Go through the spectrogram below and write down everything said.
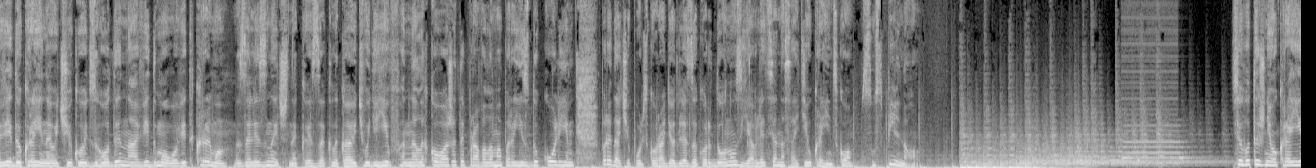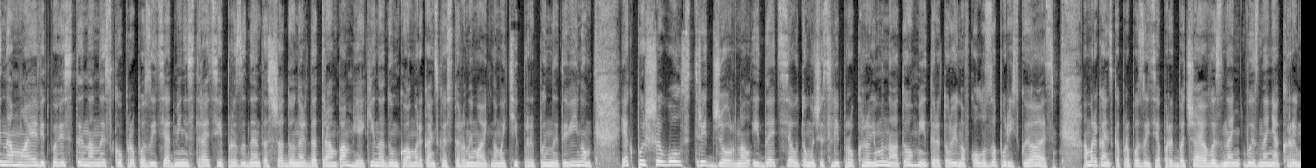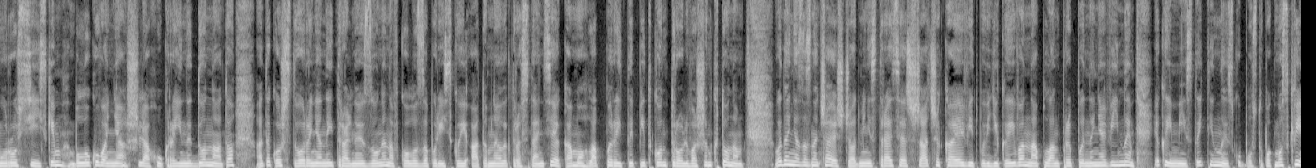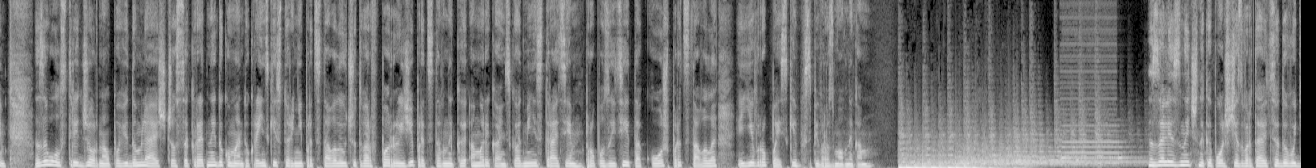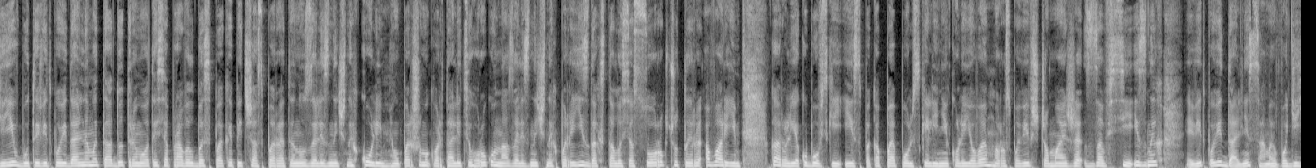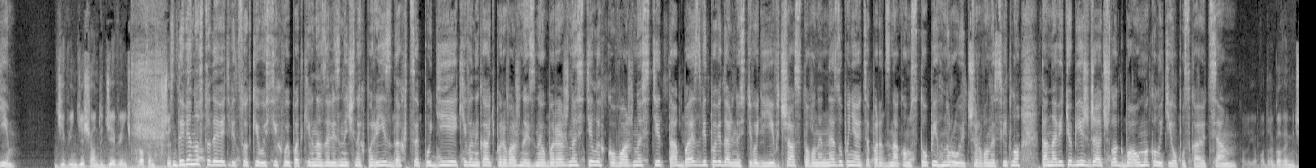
Від України очікують згоди на відмову від Криму. Залізничники закликають водіїв не легковажити правилами переїзду колії. Передачі польського радіо для закордону з'являться на сайті Українського Суспільного. Цього тижня Україна має відповісти на низку пропозицій адміністрації президента США Дональда Трампа, які на думку американської сторони мають на меті припинити війну. Як пише Wall Street Journal, йдеться у тому числі про Крим, НАТО і територію навколо Запорізької АЕС. Американська пропозиція передбачає визнання Криму російським, блокування шляху України до НАТО, а також створення нейтральної зони навколо Запорізької атомної електростанції, яка могла б перейти під контроль Вашингтона. Видання зазначає, що адміністрація США чекає відповіді Києва на план припинення війни, який містить і низку поступок Москві. The Wall Street Journal повідомляє, що секретний документ українській стороні представили у четвер в Парижі представники американської адміністрації. Пропозиції також представили європейським співрозмовникам. Залізничники Польщі звертаються до водіїв бути відповідальними та дотримуватися правил безпеки під час перетину залізничних колій. У першому кварталі цього року на залізничних переїздах сталося 44 аварії. Кароль Якубовський із ПКП Польське лінії Колійове розповів, що майже за всі із них відповідальні саме водії. 99% wszystkich 99% усіх випадків на залізничних переїздах це події, які виникають переважно із необережності, легковажності та безвідповідальності водіїв. Часто вони не зупиняються перед знаком стоп, ігнорують червоне світло та навіть об'їжджають шлагбауми, коли ті опускаються.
